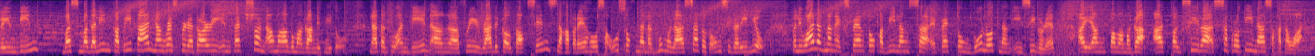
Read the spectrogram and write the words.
Gayun din, mas madaling kapitan ng respiratory infection ang mga gumagamit nito. Natagpuan din ang uh, free radical toxins na kapareho sa usok na nagmumula sa totoong sigarilyo. Paliwanag ng eksperto kabilang sa epektong dulot ng e-cigarette ay ang pamamaga at pagsira sa protina sa katawan.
